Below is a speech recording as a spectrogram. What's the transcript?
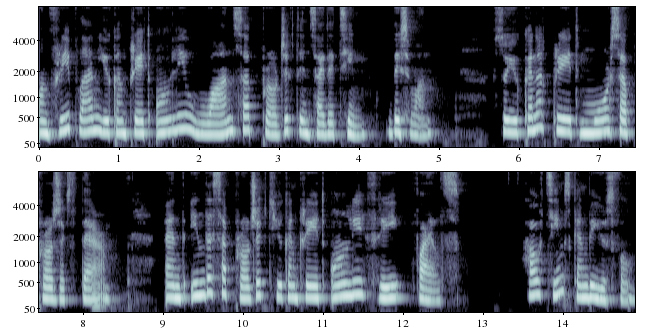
On free plan, you can create only one sub-project inside a team, this one. So you cannot create more sub-projects there. And in the sub-project, you can create only three files. How teams can be useful?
